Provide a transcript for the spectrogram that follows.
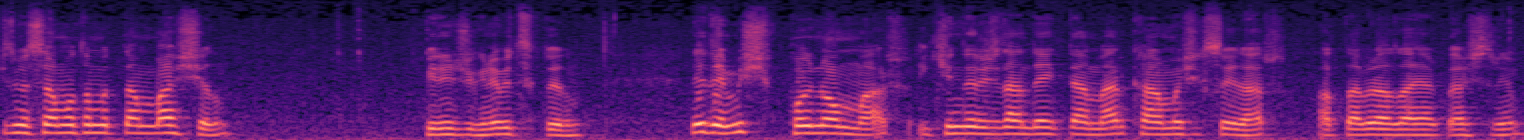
Biz mesela matematikten başlayalım. Birinci güne bir tıklayalım. Ne demiş? Polinomlar, ikinci dereceden denklemler, karmaşık sayılar. Hatta biraz daha yaklaştırayım.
